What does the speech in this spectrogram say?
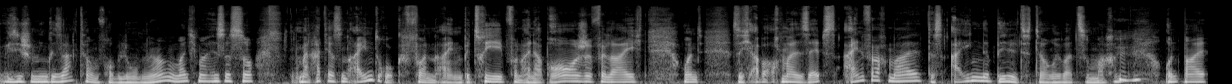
wie Sie schon gesagt haben, Frau Blum, ne, manchmal ist es so, man hat ja so einen Eindruck von einem Betrieb, von einer Branche vielleicht und sich aber auch mal selbst einfach mal das eigene Bild darüber zu machen mhm. und mal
